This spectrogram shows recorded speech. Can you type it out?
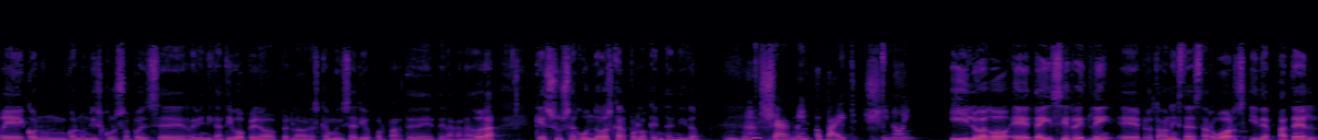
eh, con, un, con un discurso pues eh, reivindicativo, pero, pero la verdad es que muy serio por parte de, de la ganadora, que es su segundo Oscar, por lo que he entendido. Ujú, Charmin Obaid Shinoy. Y luego eh, Daisy Ridley, eh, protagonista de Star Wars, y Dev Patel,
